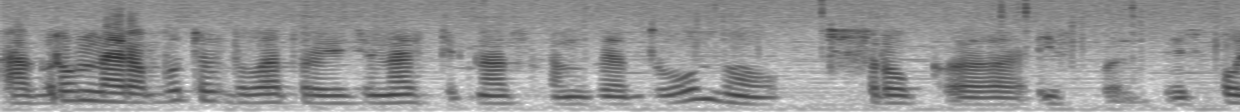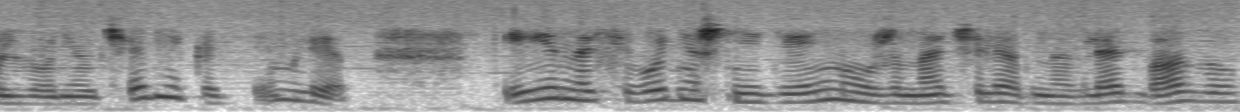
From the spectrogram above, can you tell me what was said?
огромная работа была проведена в 2015 году, но срок э, исп- использования учебника 7 лет. И на сегодняшний день мы уже начали обновлять базу.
